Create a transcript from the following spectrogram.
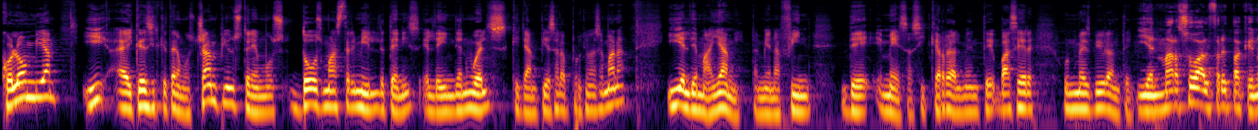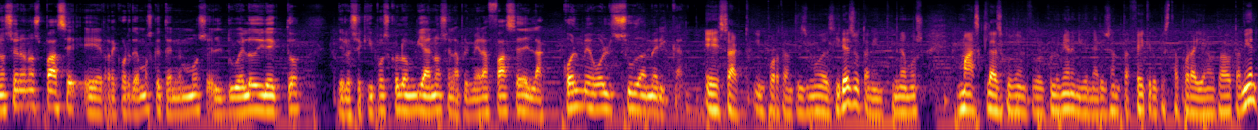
Colombia. Y hay que decir que tenemos Champions, tenemos dos Master 1000 de tenis, el de Indian Wells, que ya empieza la próxima semana, y el de Miami, también a fin de mes. Así que realmente va a ser un mes vibrante. Y en marzo, Alfred, para que no se nos pase, eh, recordemos que tenemos el duelo directo de los equipos colombianos en la primera fase de la Colmebol Sudamericana. Exacto, importantísimo decir eso. También tendremos más clásicos en el fútbol colombiano. Millonario Santa Fe creo que está por ahí anotado también.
